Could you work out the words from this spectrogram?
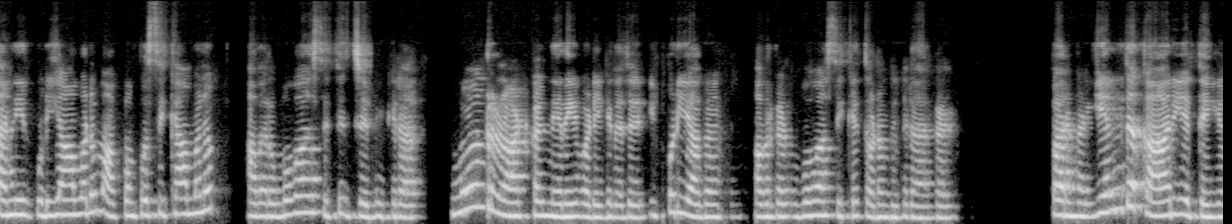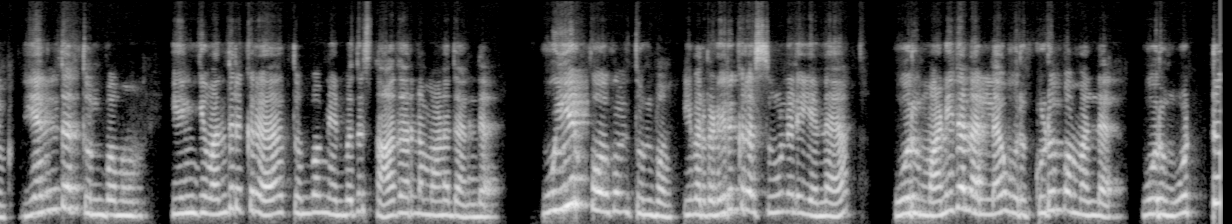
தண்ணீர் குடியாமலும் அப்பம் புசிக்காமலும் அவர் உபவாசித்து ஜெபிக்கிறார். மூன்று நாட்கள் நிறைவடைகிறது. இப்படியாக அவர்கள் உபவாசிக்க தொடங்குகிறார்கள். பாருங்கள் எந்த காரியத்தையும் எந்த துன்பமும் இங்கு வந்திருக்கிற துன்பம் என்பது சாதாரணமானது அல்ல. உயிர் போகும் துன்பம். இவர்கள் இருக்கிற சூழ்நிலை என்ன? ஒரு மனிதன் அல்ல ஒரு குடும்பம் அல்ல. ஒரு ஒட்டு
